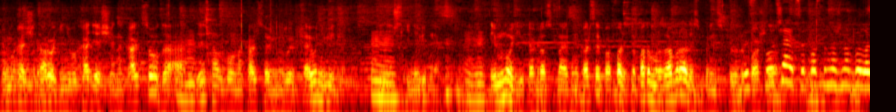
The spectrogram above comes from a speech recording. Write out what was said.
примыкающие дороги, не выходящие на кольцо, да, а здесь нас было на кольцо именно выехать, а его не видно, физически не видно. И многие как раз на этом кольце попались, но потом разобрались, в принципе, То уже есть, пошло. получается, просто нужно было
